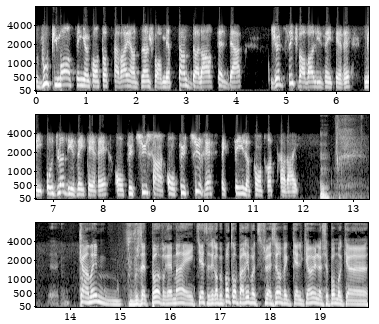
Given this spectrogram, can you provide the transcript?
Vous puis moi, on signe un contrat de travail en disant je vais remettre tant de dollars, telle date. Je le sais qu'il va avoir les intérêts, mais au-delà des intérêts, on peut-tu on peut-tu respecter le contrat de travail? Hmm. quand même, vous n'êtes pas vraiment inquiet. C'est-à-dire qu'on peut pas comparer votre situation avec quelqu'un, là, je sais pas moi, qu'un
